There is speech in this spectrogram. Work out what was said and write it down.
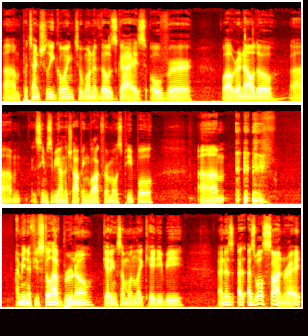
um, potentially going to one of those guys over. Well, Ronaldo um, seems to be on the chopping block for most people. Um, I mean, if you still have Bruno, getting someone like KDB, and as as well Son, right?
